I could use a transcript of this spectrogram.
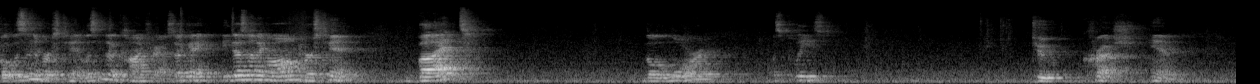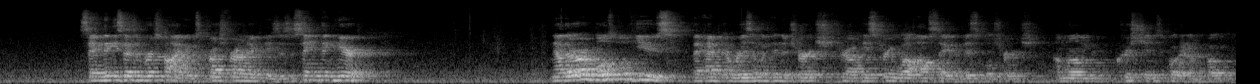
But listen to verse 10. Listen to the contrast. Okay, he does nothing wrong. Verse 10. But the Lord was pleased to crush him. Same thing he says in verse 5. He was crushed for our iniquities. It's the same thing here. Now, there are multiple views that have arisen within the church throughout history. Well, I'll say the visible church, among Christians, quote unquote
